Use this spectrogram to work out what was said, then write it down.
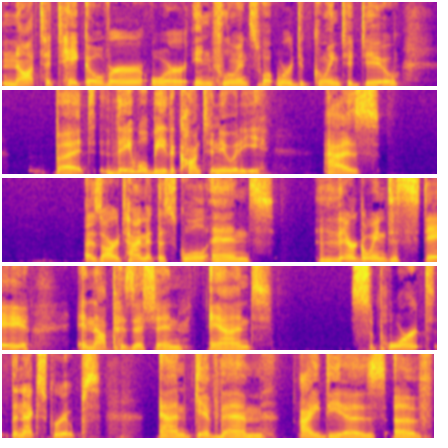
not to take over or influence what we're going to do, but they will be the continuity as as our time at the school ends they're going to stay in that position and support the next groups and give them ideas of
